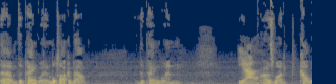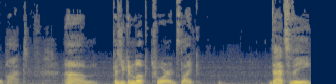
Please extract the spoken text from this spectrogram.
um, the Penguin. And we'll talk about the Penguin, Yeah, Oswald Cobblepot, because you can look towards like that's the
